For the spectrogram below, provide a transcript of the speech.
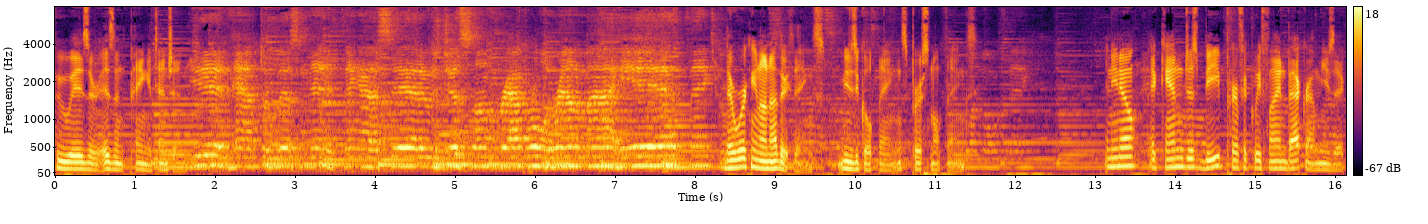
who is or isn't paying attention. You didn't have to listen to anything I said. It was just some crap rolling around in my head. Thanks for They're working on other things musical things, personal things. And you know, it can just be perfectly fine background music.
